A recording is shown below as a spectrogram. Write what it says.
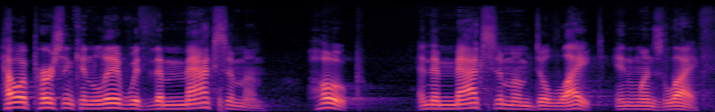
How a person can live with the maximum hope and the maximum delight in one's life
